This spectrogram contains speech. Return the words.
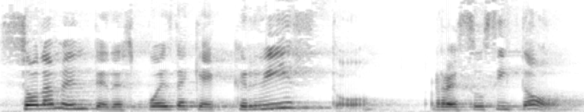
Solamente después de que Cristo resucitó,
